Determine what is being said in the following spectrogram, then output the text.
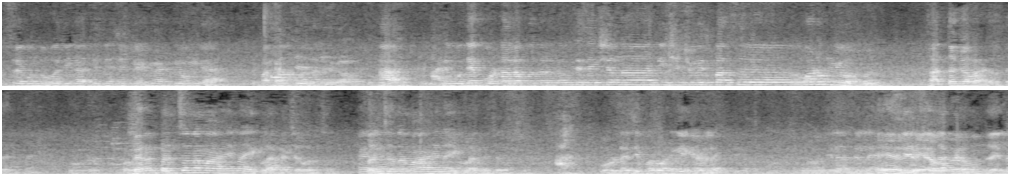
दुसरे कोण दोघं तिघ असतील त्यांचे स्टेटमेंट घेऊन घ्या. ते पंचनामा झालाय. हा आणि उद्या कोर्टाला पत्र देऊन ते सेक्शन तीनशे चोवीस पाच अं, वाढवून घेऊ आपण. आता का वाढवता येत नाही? कारण पंचनामा आहे ना एक लाखाच्या वरचं? पंचनामा आहे ना एक लाखाच्या वरचं. कोर्टाची परवानगी घ्यावी लागते. अवघड होऊन जाईल,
